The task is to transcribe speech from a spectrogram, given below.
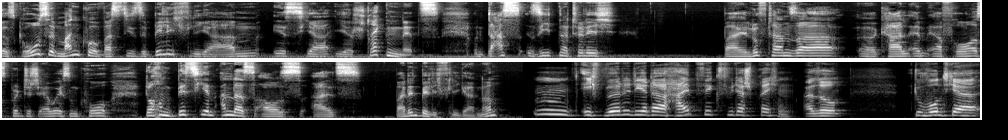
das große Manko, was diese Billigflieger haben, ist ja ihr Streckennetz. Und das sieht natürlich bei Lufthansa, äh, KLM, Air France, British Airways und Co. doch ein bisschen anders aus als bei den Billigfliegern, ne? Hm, ich würde dir da halbwegs widersprechen. Also, du wohnst ja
